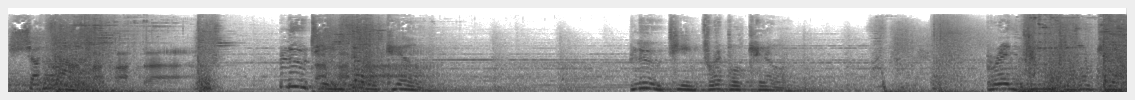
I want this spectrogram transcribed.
Shut down. Blue team double kill. Blue team triple kill. Red team double kill.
